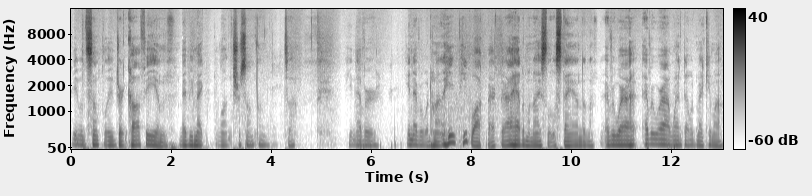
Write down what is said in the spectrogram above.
he would simply drink coffee and maybe make lunch or something. So he never he never would hunt. He he'd walk back there. I had him a nice little stand, and everywhere I everywhere I went, I would make him a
